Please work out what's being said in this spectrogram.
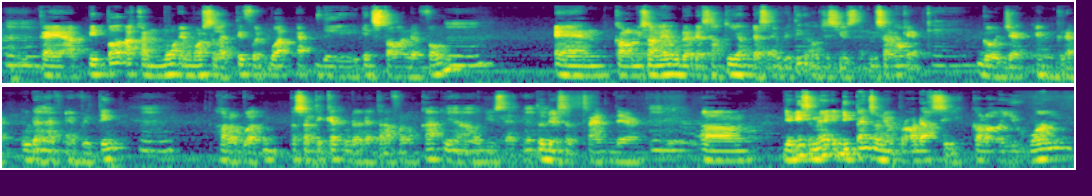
Mm-mm. Kayak people akan more and more selective with what app they install on their phone. Mm. And kalau misalnya udah ada satu yang does everything, I'll just use it. Misalnya kayak Oke. Gojek and Grab udah Hmm. have everything. Mm. Kalau buat pesan tiket udah ada Traveloka, ya Hmm. I'll use that. Hmm. Itu there's a trend there. Mm. Um, jadi sebenarnya it depends on your product sih. Kalau you want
